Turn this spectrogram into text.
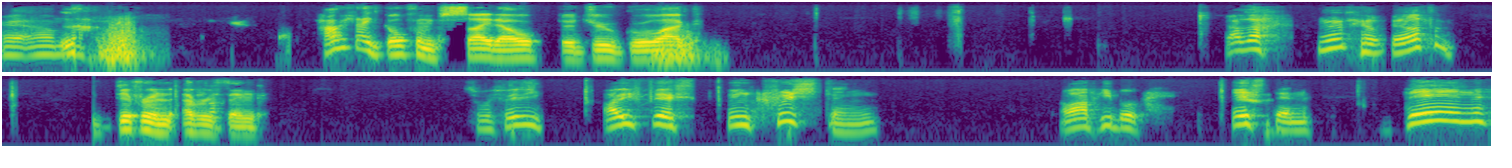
Yeah, um. How did I go from Saito to Drew Gulak? that's a, that's, that's a, Different everything. so it's really, I Christian, a lot of people Christian, then,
